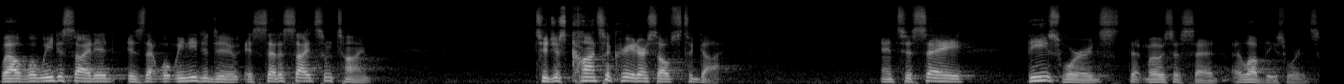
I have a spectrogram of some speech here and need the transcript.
Well, what we decided is that what we need to do is set aside some time to just consecrate ourselves to God and to say these words that Moses said. I love these words.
